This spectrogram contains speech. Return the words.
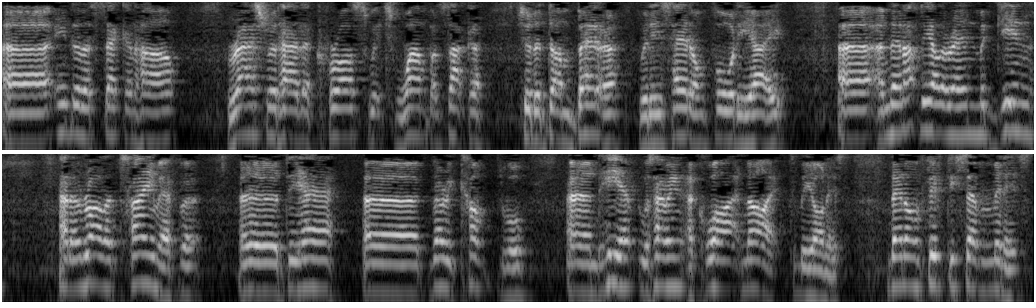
uh, into the second half. Rashford had a cross which Wan-Bissaka should have done better with his head on 48. Uh, and then up the other end, McGinn had a rather tame effort. Uh, De Gea, uh, very comfortable, and he was having a quiet night, to be honest. Then on 57 minutes,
